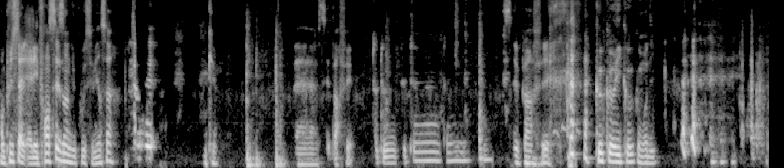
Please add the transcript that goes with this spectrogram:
En plus, elle, elle est française, hein, du coup, c'est bien ça? Tout à fait. Euh, c'est parfait. C'est parfait. Cocorico, comme on dit.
